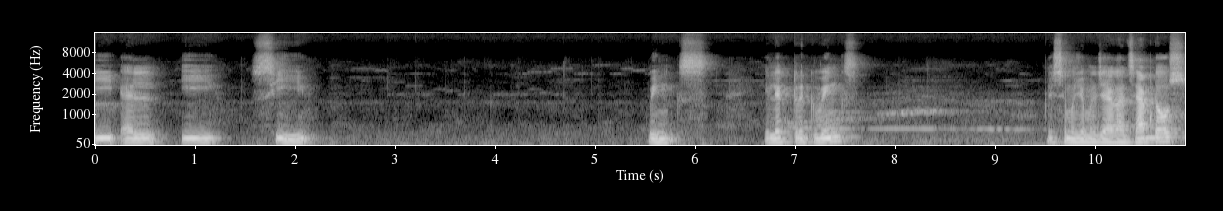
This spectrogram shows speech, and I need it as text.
E L E C wings electric wings जिससे मुझे मिल जाएगा जैपडोस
